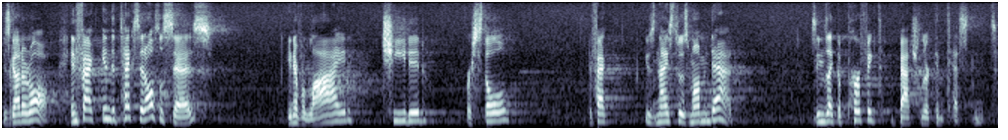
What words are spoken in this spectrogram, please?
He's got it all. In fact, in the text, it also says he never lied, cheated, or stole. In fact, he was nice to his mom and dad. Seems like the perfect bachelor contestant.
